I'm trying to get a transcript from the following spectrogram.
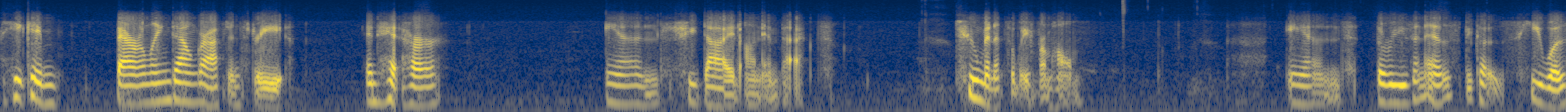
He came barreling down Grafton Street and hit her, and she died on impact, two minutes away from home. And the reason is because he was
